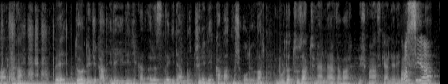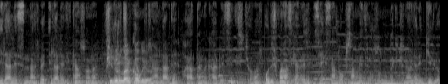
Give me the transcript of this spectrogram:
arkadan ve dördüncü kat ile yedinci kat arasında giden bu tüneli kapatmış oluyorlar. Burada tuzak tüneller de var. Düşman askerleri Nasıl ya? ilerlesinler ve ilerledikten sonra hiçbir Pillar yere Man çıkmayan bu kalıyor. tünellerde hayatlarını kaybetsin istiyorlar. O düşman askerleri 80-90 metre uzunluğundaki tünellere giriyor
